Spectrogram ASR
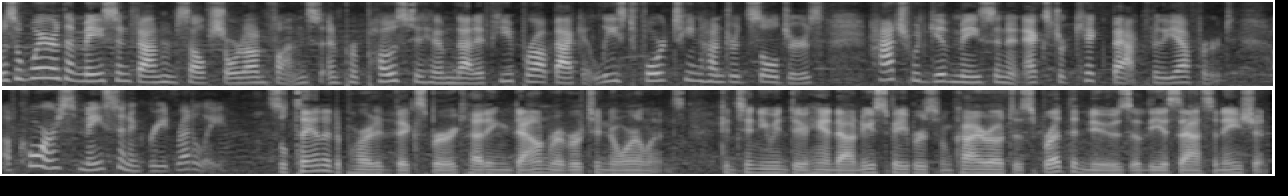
was aware that Mason found himself short on funds and proposed to him that if he brought back at least 1,400 soldiers, Hatch would give Mason an extra kickback for the effort. Of course, Mason agreed readily. Sultana departed Vicksburg, heading downriver to New Orleans, continuing to hand out newspapers from Cairo to spread the news of the assassination.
